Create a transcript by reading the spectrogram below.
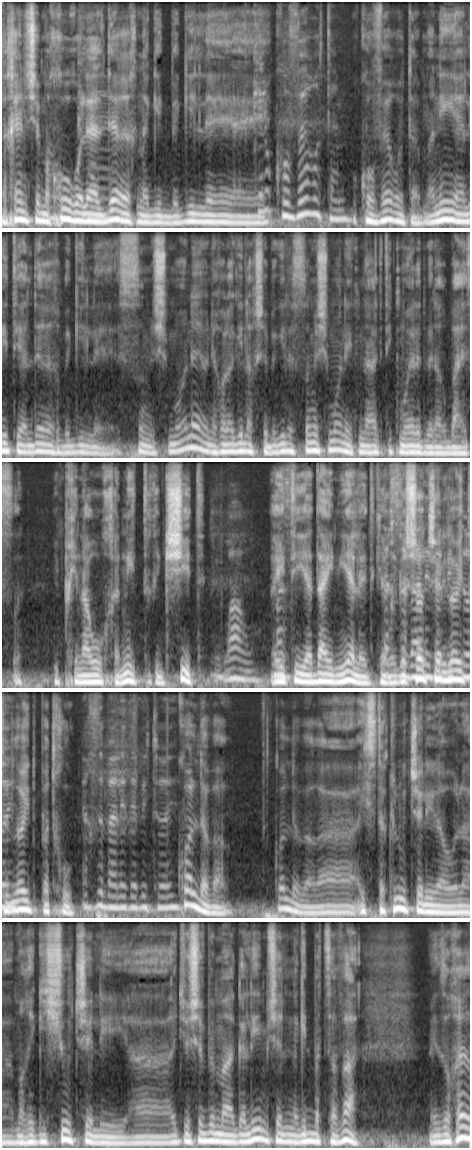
לכן כשמכור עולה על אוקיי. דרך, נגיד, בגיל... אה, כאילו קובר אותם. הוא קובר אותם. אני עליתי על דרך בגיל אה, 28, ואני יכול להגיד לך שבגיל 28 התנהגתי כמו ילד בן 14. מבחינה רוחנית, רגשית. וואו. הייתי עדיין ילד, כי הרגשות שלי לא, הת-? לא התפתחו. איך זה בא לידי ביטוי? כל דבר, כל דבר. ההסתכלות שלי לעולם, הרגישות שלי, ה- הייתי יושב במעגלים של, נגיד, בצבא. אני זוכר,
